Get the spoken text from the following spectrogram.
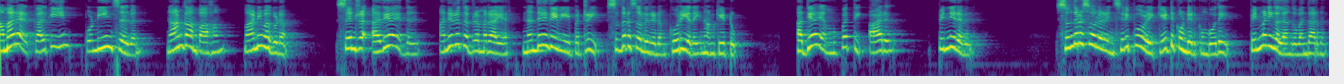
அமரர் கல்கியின் பொன்னியின் செல்வன் நான்காம் பாகம் மணிமகுடம். சென்ற அத்தியாயத்தில் அனிருத்த பிரம்மராயர் நந்தினி தேவியை பற்றி சுந்தர சோழரிடம் கூறியதை நாம் கேட்டோம். அத்தியாயம் முப்பத்தி ஆறு பின்னிரவில். சுந்தர சோழரின் சிரிப்பு ஒளி கேட்டுக்கொண்டிருக்கும் போதே பெண்மணிகள் அங்கு வந்தார்கள்.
